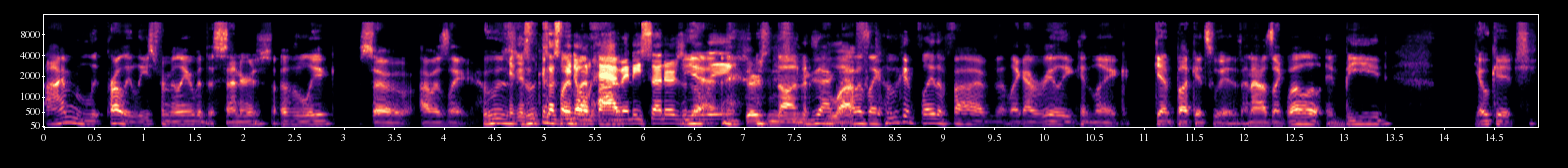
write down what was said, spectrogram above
I'm li- probably least familiar with the centers of the league. So I was like, who's Because, who can because play we don't have five? any centers in Yeah. the league. there's none exactly. left. I was like, who can play the five that like I really can like get buckets with? And I was like, well, Embiid, Jokic,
